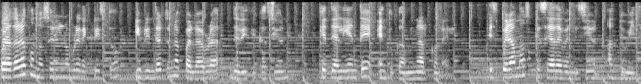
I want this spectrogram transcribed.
para dar a conocer el nombre de Cristo y brindarte una palabra de edificación que te aliente en tu caminar con Él. Esperamos que sea de bendición a tu vida.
